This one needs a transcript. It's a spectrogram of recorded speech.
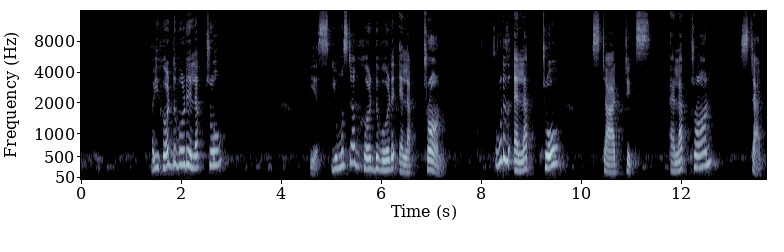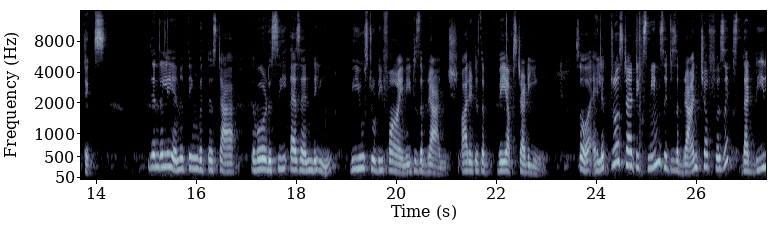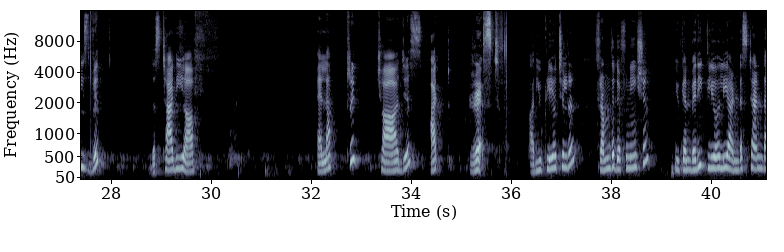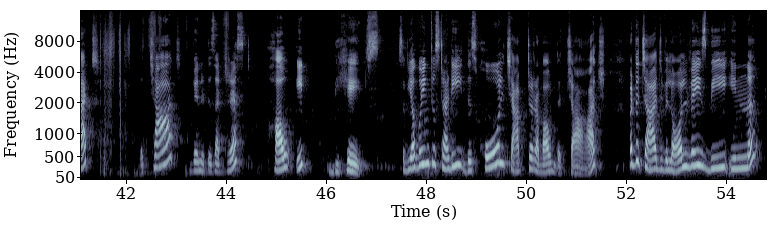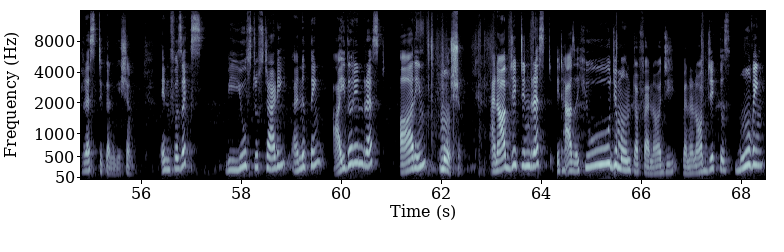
Have you heard the word electro? Yes, you must have heard the word electron. So, what is electrostatics? Electron statics. Generally, anything with the star, the word C as ending, we used to define it is a branch or it is a way of studying. So, electrostatics means it is a branch of physics that deals with the study of electric charges at rest. Are you clear, children? From the definition, you can very clearly understand that the charge, when it is at rest, how it behaves. So, we are going to study this whole chapter about the charge, but the charge will always be in a rest condition. In physics, we used to study anything either in rest or in motion. An object in rest, it has a huge amount of energy. When an object is moving,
